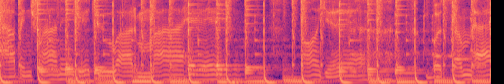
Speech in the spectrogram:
I've been trying to get you out of my head. Oh yeah. But somehow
